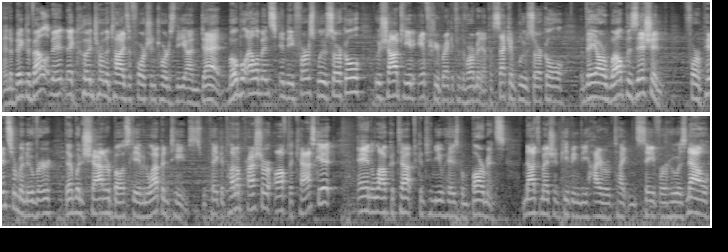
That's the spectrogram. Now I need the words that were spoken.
and a big development that could turn the tides of fortune towards the undead. Mobile elements in the first blue circle, Ushabti and infantry breaking through the vermin at the second blue circle. They are well positioned for a pincer maneuver that would shatter both Skaven weapon teams. This would take a ton of pressure off the casket and allow Khatep to continue his bombardments. Not to mention keeping the Hierotitan safer, who is now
